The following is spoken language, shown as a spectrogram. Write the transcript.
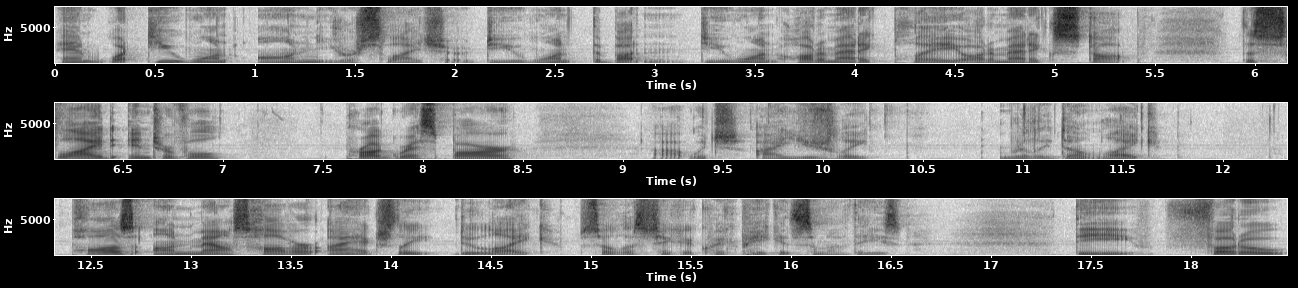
and what do you want on your slideshow? Do you want the button? Do you want automatic play, automatic stop? The slide interval, progress bar, uh, which I usually really don't like. Pause on mouse hover, I actually do like. So let's take a quick peek at some of these. The photo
